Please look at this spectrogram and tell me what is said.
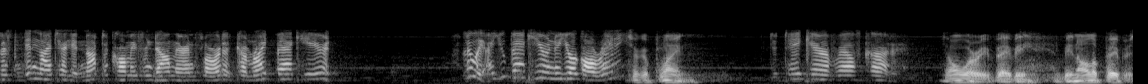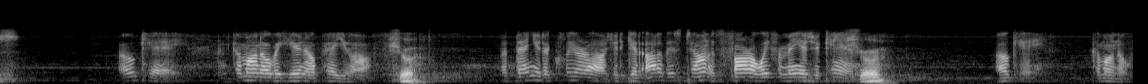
Listen, didn't I tell you not to call me from down there in Florida? Come right back here. and... Louis, are you back here in New York already? Took a plane. You take care of Ralph Carter? Don't worry, baby. It'll be in all the papers. Okay. And come on over here and I'll pay you off. Sure. But then you're to clear out. You're to get out of this town as far away from me as you can. Sure. Okay. Come on over.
